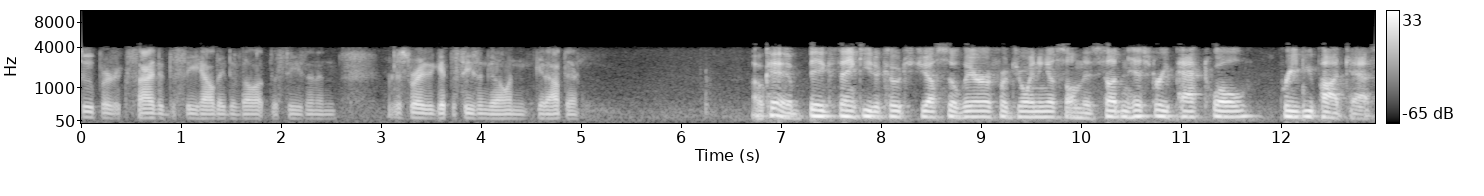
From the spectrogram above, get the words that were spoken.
super excited to see how they develop this season, and we're just ready to get the season going and get out there. Okay, a big thank you to Coach Jeff Silveira for joining us on this Sudden History Pac 12 preview podcast.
